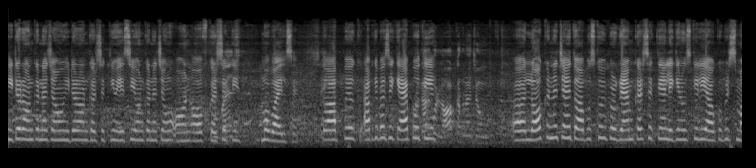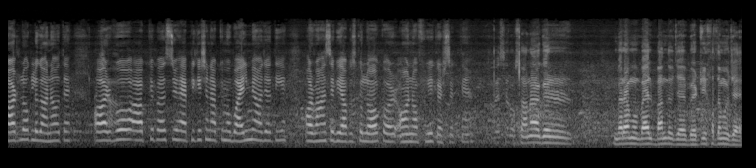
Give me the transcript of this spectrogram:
हीटर ऑन करना चाहूँ हीटर ऑन कर सकती हूँ एसी ऑन करना चाहूँ ऑन ऑफ़ कर सकती हूँ मोबाइल से। तो आप आपके पास एक ऐप होती है। लॉक करना चाहूँ। लॉक करना चाहें तो आप उसको भी प्रोग्राम कर सकते हैं लेकिन उसके लिए आपको फिर स्मार्ट लॉक लगाना होता है और वो आपके पास जो है एप्लीकेशन आपके मोबाइल में आ जाती है और वहाँ से भी आप उसको लॉक और ऑन ऑफ़ भी कर सकते हैं। वैसे रोज़ाना अगर मेरा मोबाइल बंद हो जाए बैटरी ख़त्म हो जाए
